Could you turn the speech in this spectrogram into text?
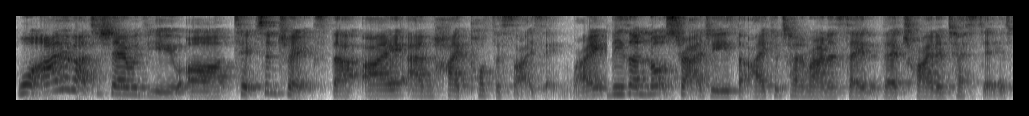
What I'm about to share with you are tips and tricks that I am hypothesizing, right? These are not not strategies that I could turn around and say that they're tried and tested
